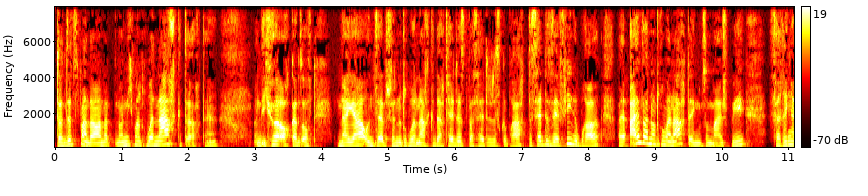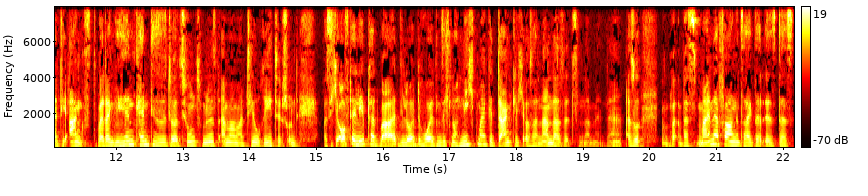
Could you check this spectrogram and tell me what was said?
dann sitzt man da und hat noch nicht mal drüber nachgedacht. Ja? Und ich höre auch ganz oft, na ja, und selbst wenn du drüber nachgedacht hättest, was hätte das gebracht? Das hätte sehr viel gebracht, weil einfach nur drüber nachdenken zum Beispiel verringert die Angst, weil dein Gehirn kennt diese Situation zumindest einmal mal theoretisch. Und was ich oft erlebt hat, war, die Leute wollten sich noch nicht mal gedanklich auseinandersetzen damit. Ne? Also was meine Erfahrung gezeigt hat, ist, dass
